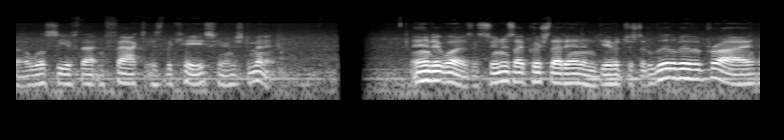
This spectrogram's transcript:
so we'll see if that in fact is the case here in just a minute And it was. As soon as I pushed that in and gave it just a little bit of a pry,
